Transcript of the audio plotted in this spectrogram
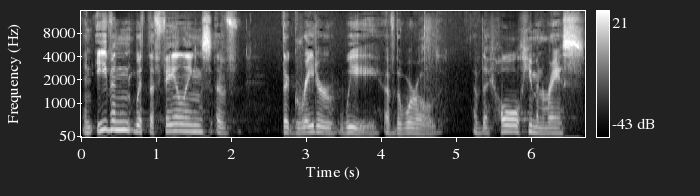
And even with the failings of the greater we of the world, of the whole human race,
